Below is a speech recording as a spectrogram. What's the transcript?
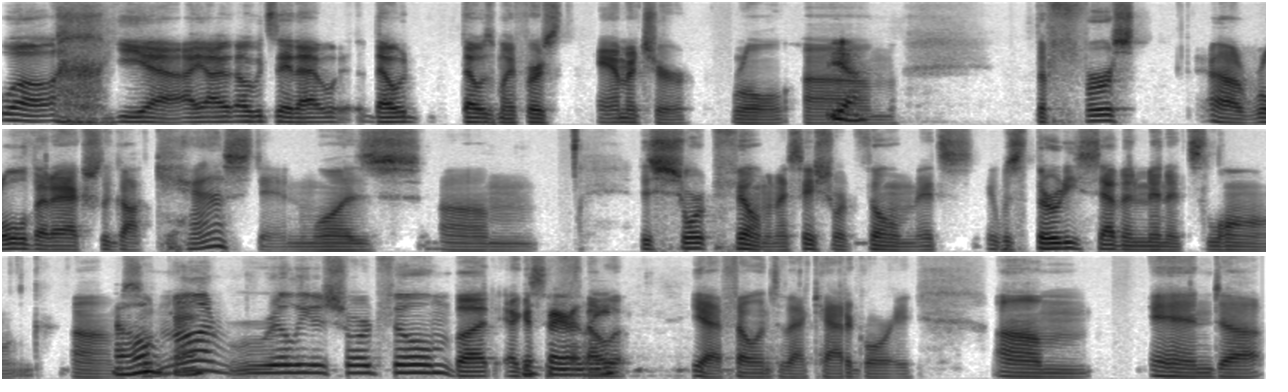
Well, yeah, I, I would say that that would that was my first amateur role. Um, yeah. The first uh, role that I actually got cast in was um, this short film, and I say short film. It's it was 37 minutes long, um, oh, so okay. not really a short film, but I guess it fell, yeah, it fell into that category. Um, and uh,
